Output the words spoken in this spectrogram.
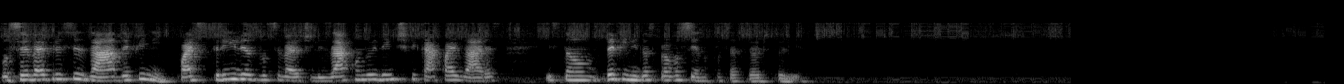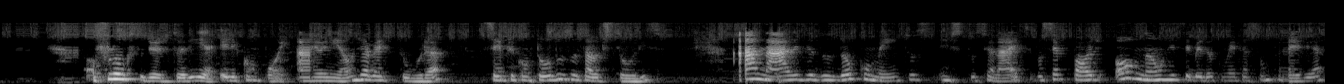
você vai precisar definir quais trilhas você vai utilizar quando identificar quais áreas estão definidas para você no processo de auditoria. O fluxo de auditoria, ele compõe a reunião de abertura, sempre com todos os auditores, a análise dos documentos institucionais, você pode ou não receber documentação prévia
